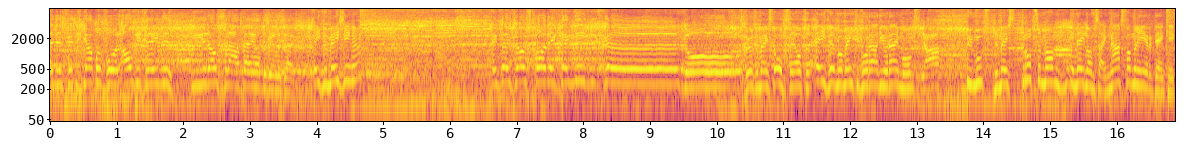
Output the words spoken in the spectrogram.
En ik vind het jammer voor al diegenen die hier ook graag bij hadden willen zijn. Even meezingen? Ik ben zo schor, ik denk niet... eh, Burgemeester Opstelten, even een momentje voor Radio Rijnmond. Ja. U moet de meest trotse man in Nederland zijn, naast Van den Herik denk ik.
